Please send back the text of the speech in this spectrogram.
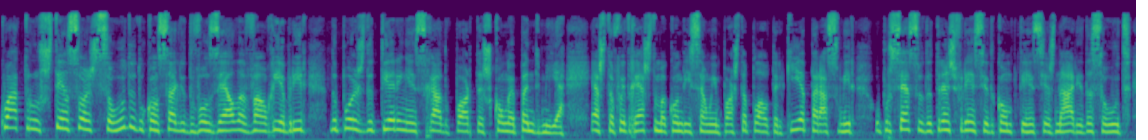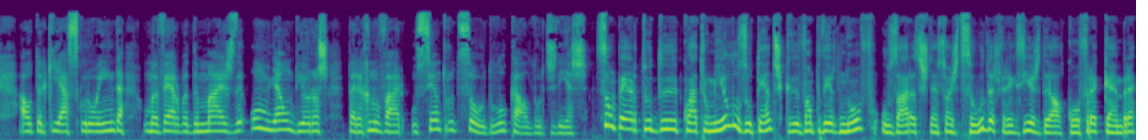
Quatro extensões de saúde do Conselho de Vouzela vão reabrir depois de terem encerrado portas com a pandemia. Esta foi, de resto, uma condição imposta pela autarquia para assumir o processo de transferência de competências na área da saúde. A autarquia assegurou ainda uma verba de mais de um milhão de euros para renovar o Centro de Saúde Local Lourdes Dias. São perto de 4 mil os utentes que vão poder de novo usar as extensões de saúde das freguesias de Alcofra, Cambra,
